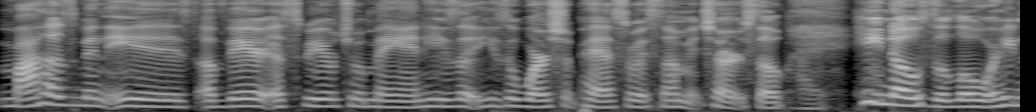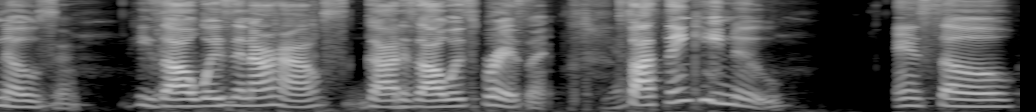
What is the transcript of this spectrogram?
my husband is a very a spiritual man. He's a he's a worship pastor at Summit Church, so right. he knows the Lord. He knows him. He's always in our house. God is always present. So I think he knew. And so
